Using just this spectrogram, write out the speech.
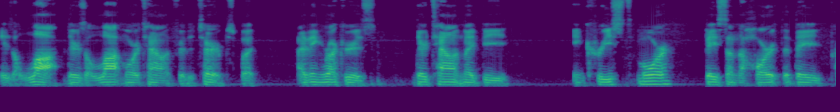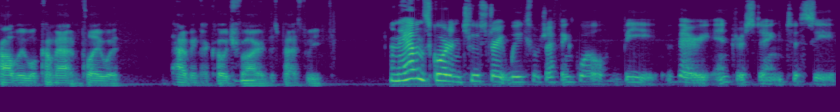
is a lot. There's a lot more talent for the Terps, but I think Rutgers, their talent might be increased more based on the heart that they probably will come out and play with having their coach fired this past week. And they haven't scored in two straight weeks, which I think will be very interesting to see.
